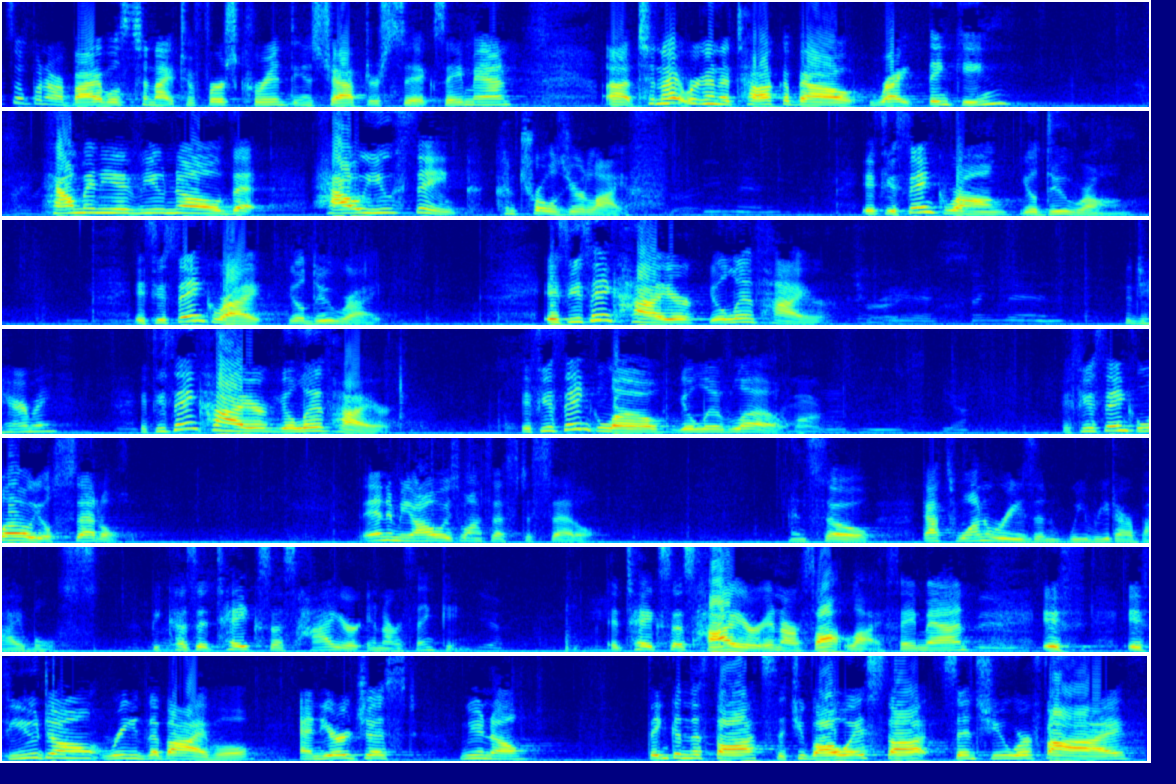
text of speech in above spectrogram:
Let's open our Bibles tonight to 1 Corinthians chapter 6. Amen. Uh, tonight we're going to talk about right thinking. How many of you know that how you think controls your life? Amen. If you think wrong, you'll do wrong. If you think right, you'll do right. If you think higher, you'll live higher. Yes, amen. Did you hear me? If you think higher, you'll live higher. If you think low, you'll live low. If you think low, you'll settle. The enemy always wants us to settle. And so that's one reason we read our Bibles, because it takes us higher in our thinking. It takes us higher in our thought life. Amen? If, if you don't read the Bible and you're just, you know, thinking the thoughts that you've always thought since you were five,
